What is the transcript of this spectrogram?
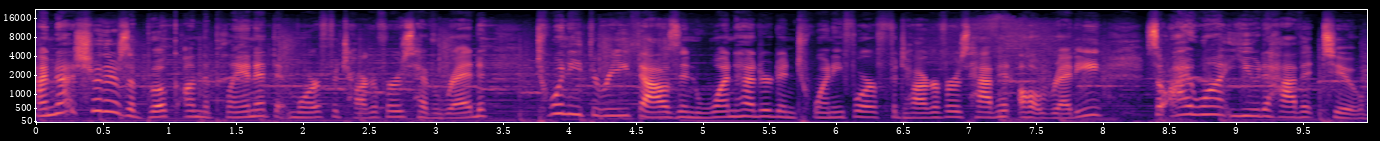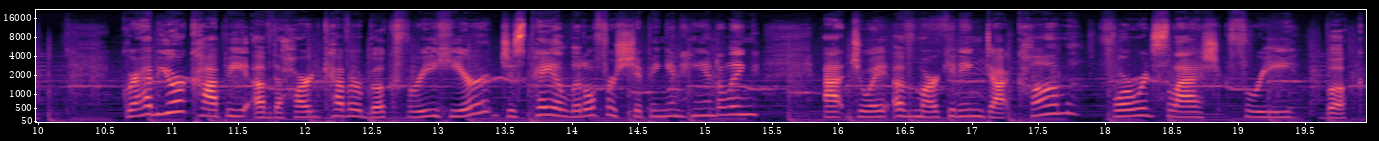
I'm not sure there's a book on the planet that more photographers have read. 23,124 photographers have it already, so I want you to have it too. Grab your copy of the hardcover book free here. Just pay a little for shipping and handling at joyofmarketing.com forward slash free book.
